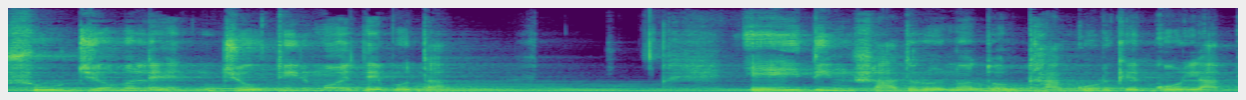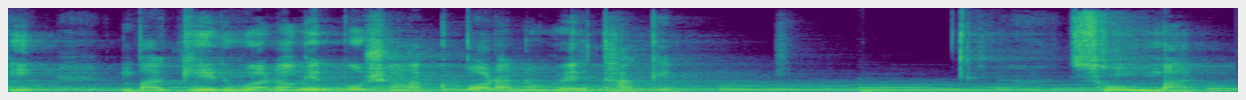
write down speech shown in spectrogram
সূর্য হলেন জ্যোতির্ময় দেবতা। এই দিন সাধারণত ঠাকুরকে গোলাপি বা গেরুয়া রঙের পোশাক পরানো হয়ে থাকে। সোমবার।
